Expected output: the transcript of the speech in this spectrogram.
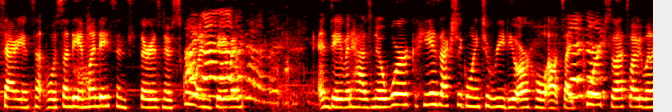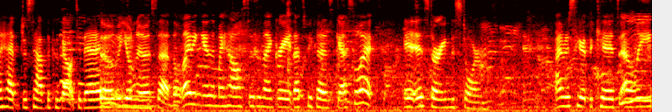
Saturday and Sun well Sunday and Monday since there is no school and David and David has no work, he is actually going to redo our whole outside porch, so that's why we went ahead just to have the cookout today. So you'll notice that the lighting in my house isn't that great. That's because guess what? It is starting to storm. I'm just here at the kids. Ellie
